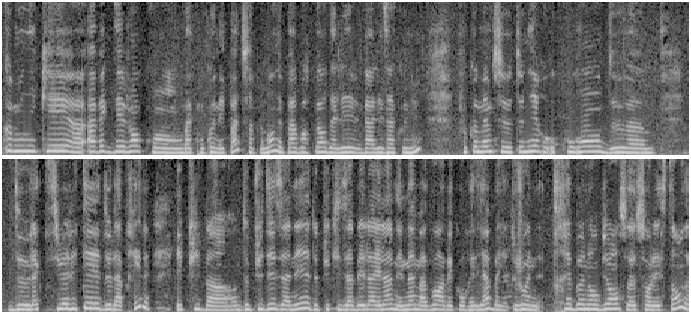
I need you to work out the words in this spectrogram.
communiquer euh, avec des gens qu'on bah, qu'on connaît pas tout simplement, ne pas avoir peur d'aller vers les inconnus. Faut quand même se tenir au courant de de l'actualité de l'April. Et puis, ben, depuis des années, depuis qu'Isabella est là, mais même avant avec Aurélia, ben, il y a toujours une très bonne ambiance euh, sur les stands,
